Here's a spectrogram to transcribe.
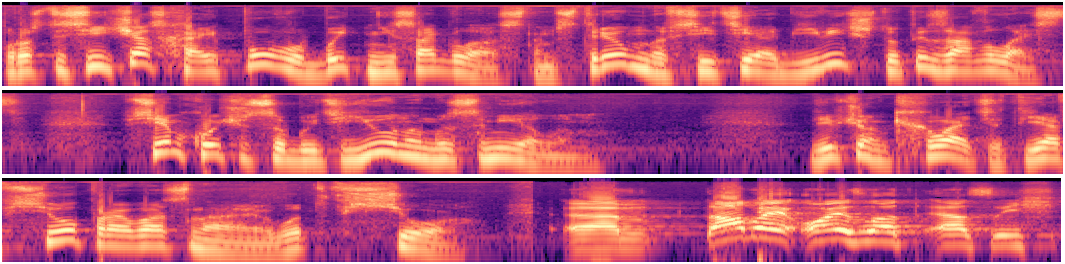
Просто сейчас хайпово быть не согласным. Стремно в сети объявить, что ты за власть. Всем хочется быть юным и смелым. Девчонки, хватит, я все про вас знаю, вот все. Ähm, dabei äußert er sich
